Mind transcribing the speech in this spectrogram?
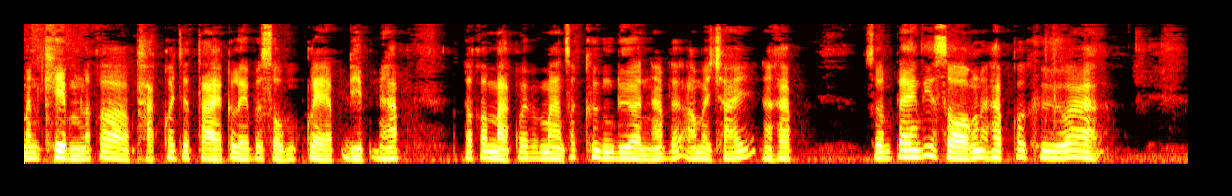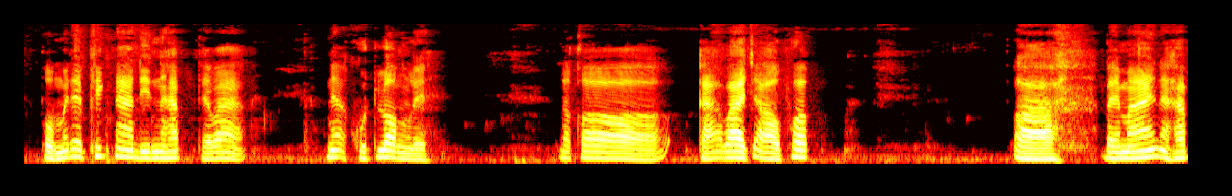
มันเค็มแล้วก็ผักก็จะตายก็เลยผสมแกลบดิบนะครับ แล้วก็หมักไว้ประมาณสักครึ่งเดือนนะครับ แล้วเอามาใช้นะครับ ส่วนแปลงที่สองนะครับก็คือว่าผมไม่ได้พลิกหน้าดินนะครับ แต่ว่าเนี่ยขุดร่องเลย แล้วก็กะว่าจะเอาพวกใบไม้นะครับ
